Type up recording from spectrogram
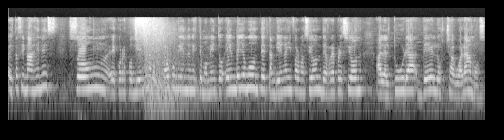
Estas imágenes son eh, correspondientes a lo que está ocurriendo en este momento en Bellomonte. También hay información de represión a la altura de los Chaguaramos.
